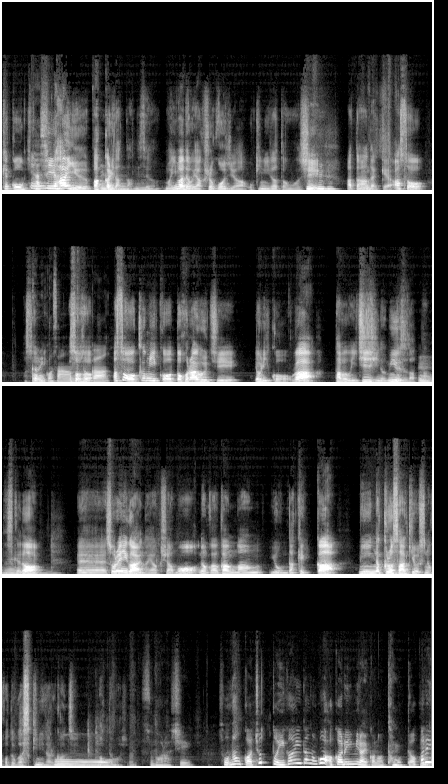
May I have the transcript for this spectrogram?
結構お気に入り俳優ばっかりだったんですよ。まあ、今でも役所広司はお気に入りだと思うし、あとなんだっけ麻生麻久生美子さんそうそう。麻生久美子と洞口頼子が多分一時期のミューズだったんですけど、えーそれ以外の役者もなんかガンガン読んだ結果みんな黒沢清のことが好きになる感じになってましたね。素晴らしい。そうなんかちょっと意外なのが明るい未来かなと思って明るい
